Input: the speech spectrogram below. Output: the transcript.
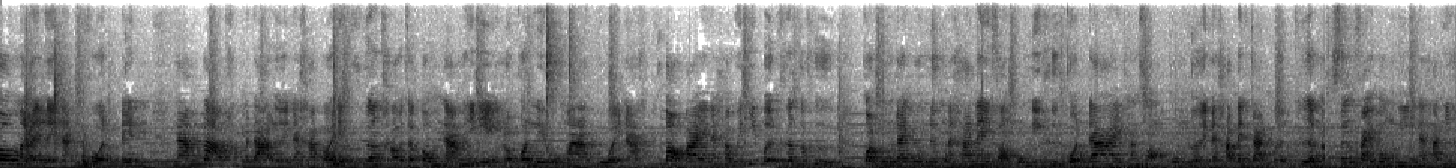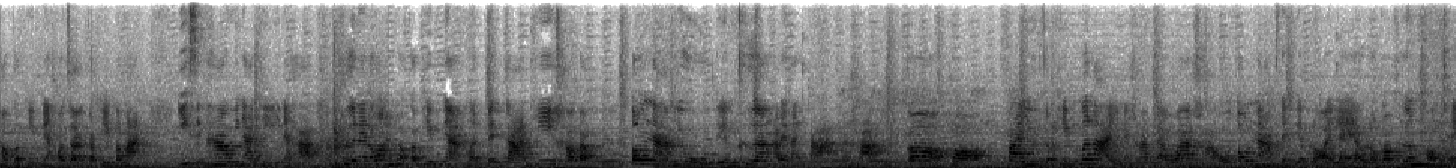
ต้มอะไรเลยนะทุกคนเป็นน้ำเปล่าธ รรมดาเลยนะคะ เพราะเดี๋ยวเครื่องเขาจะต้มน้ำให้เองแล้วก็เร็วมากด้วยนะ ต่อไปนะคะ วิธีเปิดเครื่องก็คือกดปุ่มใดปุ่มหนึ่งนะคะ ในสองปุ่มนี้คือกดได้ทั้งสองปุ่มเลยนะคะ เป็นการเปิดเครื่อง ซึ่งไฟตรงนี้นะคะ ที่เขากระพริบเนี่ยเขาจะกระพริบประมาณ 25 วินาทีนะคะ คือในระหว่างที่เขากระพริบเนี่ยเหมือนเป็นการที่เขาแบบต้มน้ำอยู่เตรียมเครื่องอะไรต่างๆนะคะ ก็พอไฟหยุดกระพริบเมื่อไหร่นะคะแปลว่าเขาต้มน้ำเสร็จเรียบร้อยแล้ว แล้วก็เครื่องพร้อมใช้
